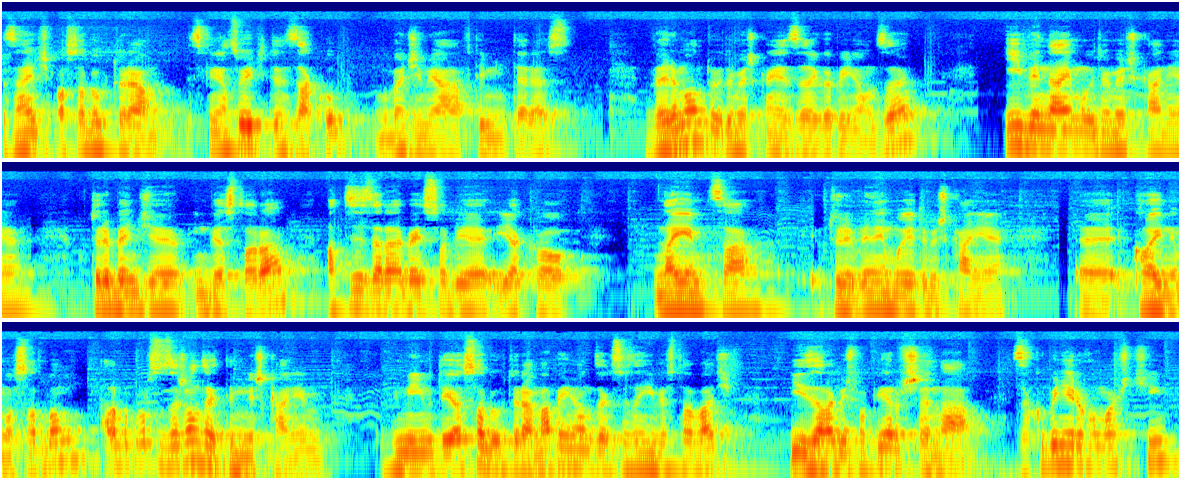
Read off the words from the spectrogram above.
Znajdź osobę, która sfinansuje Ci ten zakup, bo będzie miała w tym interes. Wyremontuj to mieszkanie za jego pieniądze i wynajmuj to mieszkanie, które będzie inwestora, a Ty zarabiaj sobie jako najemca, który wynajmuje to mieszkanie e, kolejnym osobom, albo po prostu zarządzaj tym mieszkaniem w imieniu tej osoby, która ma pieniądze, chce zainwestować i zarobisz po pierwsze na zakupie nieruchomości,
